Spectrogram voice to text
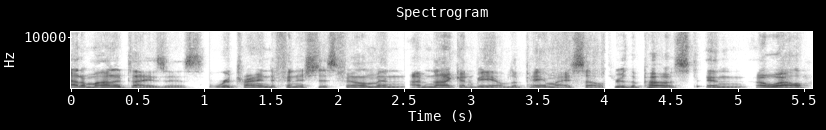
how to monetize this. We're trying to finish this film and I'm not going to be able to pay myself through the post. And oh well,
